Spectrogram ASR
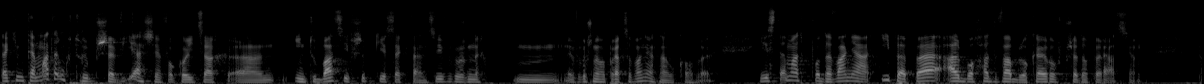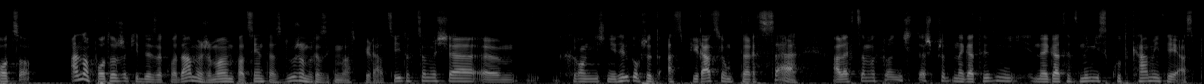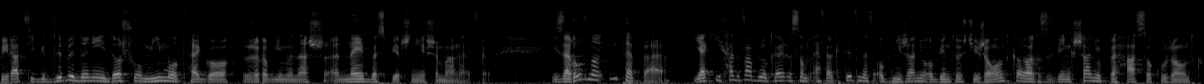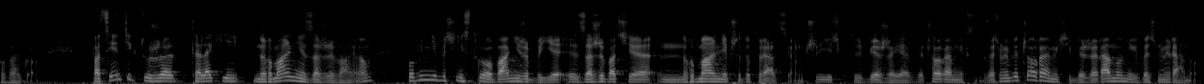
Takim tematem, który przewija się w okolicach e, intubacji w szybkiej sekwencji w różnych, mm, w różnych opracowaniach naukowych, jest temat podawania IPP albo H2 blokerów przed operacją. Po co? Ano po to, że kiedy zakładamy, że mamy pacjenta z dużym ryzykiem aspiracji, to chcemy się chronić nie tylko przed aspiracją per se, ale chcemy chronić też przed negatywni, negatywnymi skutkami tej aspiracji, gdyby do niej doszło mimo tego, że robimy nasz najbezpieczniejszy manewr. I zarówno IPP, jak i H2 blokery są efektywne w obniżaniu objętości żołądka oraz zwiększaniu pH soku żołądkowego. Pacjenci, którzy te leki normalnie zażywają, powinni być instruowani, żeby je, zażywać je normalnie przed operacją. Czyli jeśli ktoś bierze je wieczorem, niech sobie weźmie wieczorem, jeśli bierze rano, niech weźmie rano.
